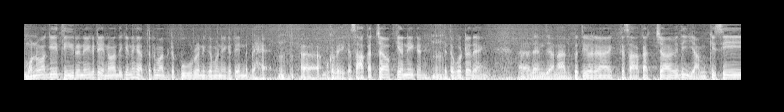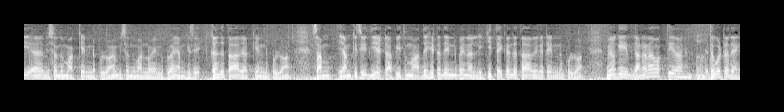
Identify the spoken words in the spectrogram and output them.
මොනවගේ තීරණයකට එනවාද කියෙන ඇත්තටම අපිට පූර්ව නිගමනයකට එන්න බැහැ මොකද ඒක සාකච්ඡාවක් කියන්නේ කන එතකොට දැන් දැන් ජනාධිපතිවරයා එක්ක සාකච්ඡාවේදී යම් කිසි විසඳුමක් එන්න පුළුවන් විසඳුමන් නොවෙන්න පුළුව යම් කිසි එකඟතාවයක් එන්න පුළුවන්. යම් කිසි විදිහට අපිතුම අදහෙට දෙන්න බැන ලිකිත එකඟතාවකට එන්න පුළුවන්. මේගේ ගණ ගණනාවක් තියෙනන එතකොට දැන්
